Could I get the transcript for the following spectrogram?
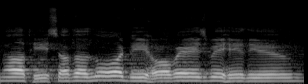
The peace of the Lord be always with you.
